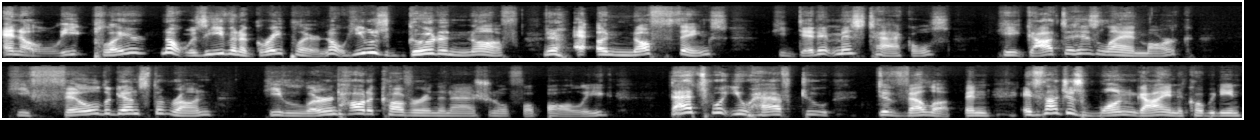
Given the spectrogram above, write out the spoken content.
an elite player? No. Was he even a great player? No. He was good enough Yeah. at enough things. He didn't miss tackles. He got to his landmark. He filled against the run. He learned how to cover in the National Football League. That's what you have to develop. And it's not just one guy Nakobe Dean,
